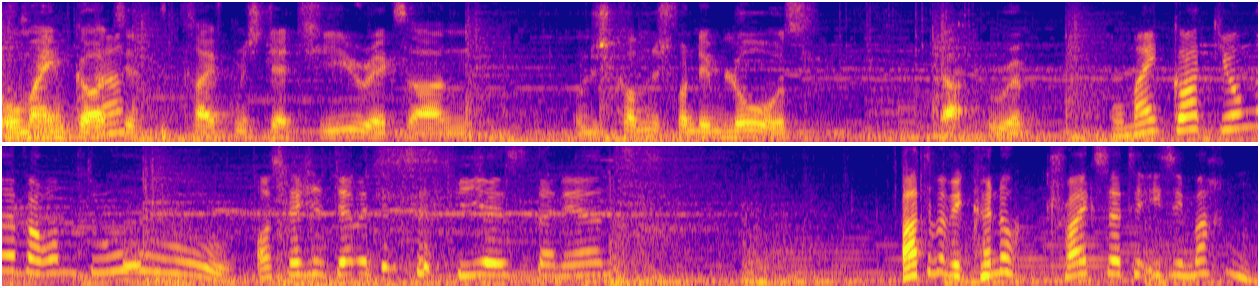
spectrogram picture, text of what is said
Oh mein Gott, oder? jetzt greift mich der T-Rex an. Und ich komme nicht von dem los. Ja, RIP. Oh mein Gott, Junge, warum du? Ausgerechnet der mit dem C4 ist dein Ernst? Warte mal, wir können doch Trike-Seite easy machen.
